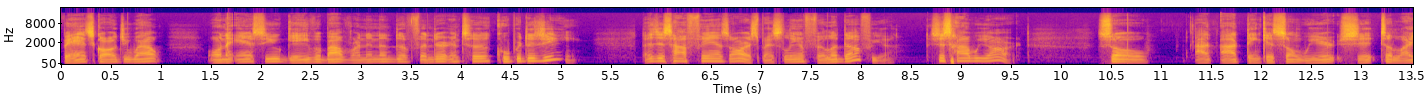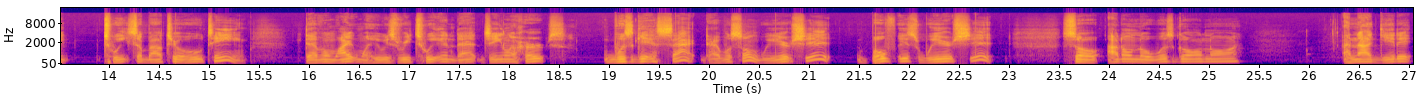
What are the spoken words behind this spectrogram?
fans called you out on the answer you gave about running a defender into Cooper DeJean. That's just how fans are, especially in Philadelphia. It's just how we are. So I, I think it's some weird shit to like tweets about your old team. Devin White, when he was retweeting that Jalen Hurts was getting sacked, that was some weird shit. Both is weird shit. So I don't know what's going on. And I get it.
